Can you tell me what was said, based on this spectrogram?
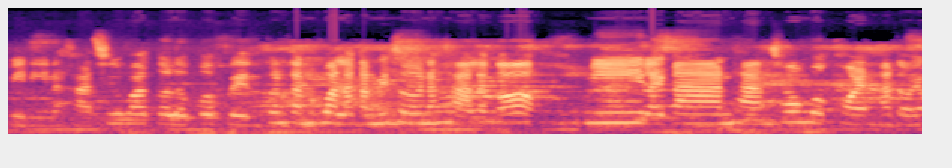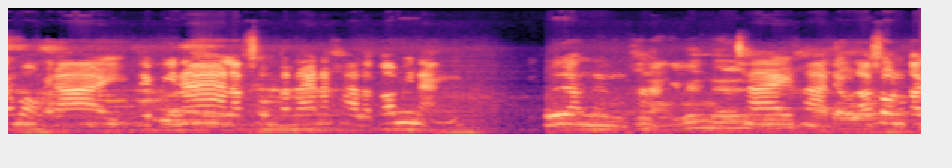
ปีนี้นะคะ ชื่อว่า Girl Lover Friend เพื่อนกันทุกวันและกันไม่เธอนะคะ แล้วก็มีรายการทางช่อง Workpoint นะคะแต่ว่ายังบอกไม่ได้ ในปีหน้ารับชมกันได้นะคะ แล้วก็มีหนังอีกเรื่องหนึ่งมีค่ะหนังอีกเรื่องนึงใช่ค่ะ เดี๋ยวเราชนกัน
